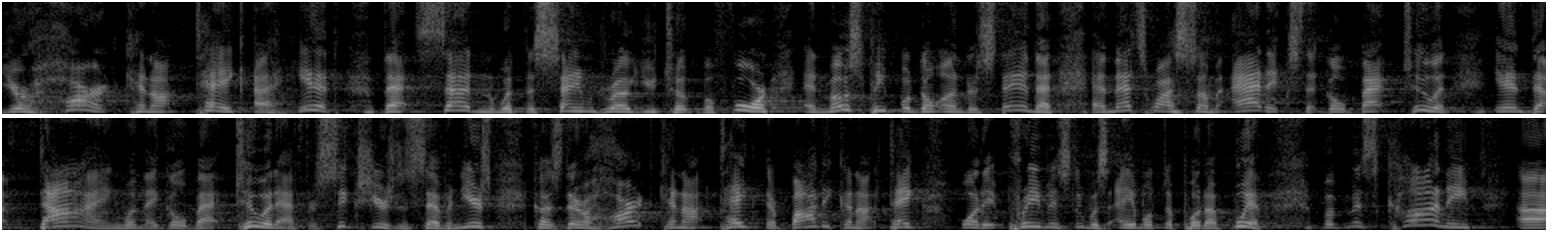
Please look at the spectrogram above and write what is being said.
your heart cannot take a hit that sudden with the same drug you took before. And most people don't understand that. And that's why some addicts that go back to it end up dying when they go back to it after six years and seven years because their heart cannot take, their body cannot take what it previously was able to put up with. But Miss Connie uh,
